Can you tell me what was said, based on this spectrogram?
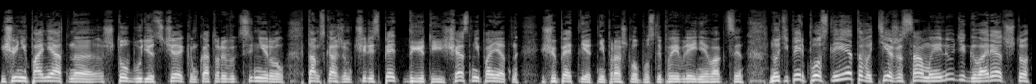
еще непонятно, что будет с человеком, который вакцинировал, там, скажем, через 5, да это и сейчас непонятно, еще 5 лет не прошло после появления вакцин. Но теперь после этого те же самые люди говорят, что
